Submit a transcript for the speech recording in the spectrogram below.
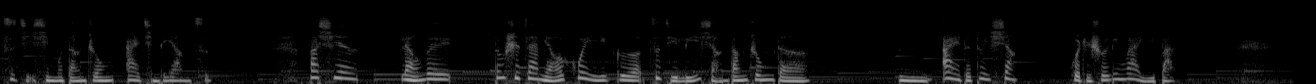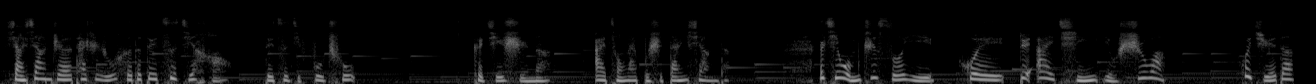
自己心目当中爱情的样子，发现两位都是在描绘一个自己理想当中的，嗯，爱的对象，或者说另外一半，想象着他是如何的对自己好，对自己付出。可其实呢，爱从来不是单向的，而且我们之所以会对爱情有失望。会觉得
